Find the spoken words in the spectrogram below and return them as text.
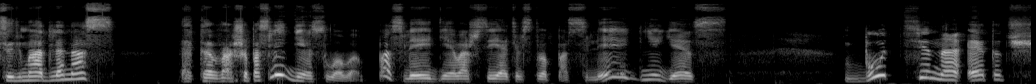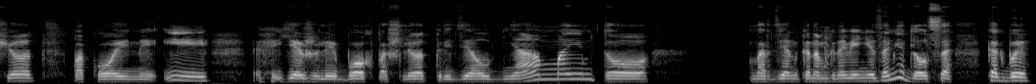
тюрьма для нас это ваше последнее слово. Последнее, ваше сиятельство, последнее. Будьте на этот счет покойны, и ежели Бог пошлет предел дням моим, то Морденко на мгновение замедлился, как бы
